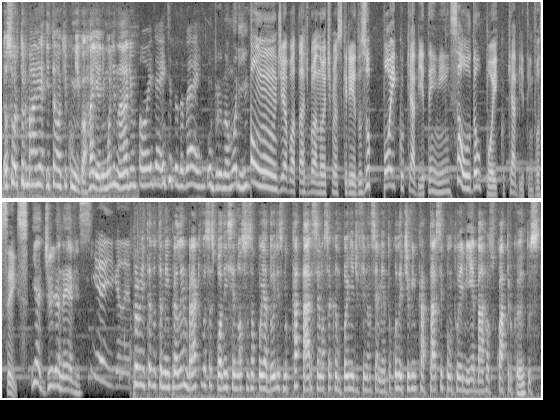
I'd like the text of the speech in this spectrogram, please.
Eu sou Arthur Maia e estão aqui comigo a Rayane Molinário. Oi, gente, tudo bem? O Bruno Amorim. Bom dia, boa tarde, boa noite, meus queridos. O poico que habita em mim saúda o poico que habita em vocês. E a Julia Neves. E aí, galera? Aproveitando também para lembrar que vocês podem ser nossos apoiadores no Catarse, a nossa campanha de financiamento coletivo em catarse.me barra os quatro cantos.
